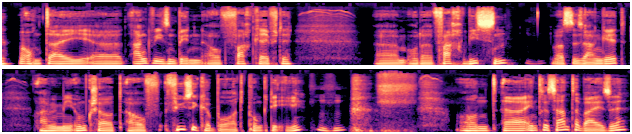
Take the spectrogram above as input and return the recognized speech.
Und da ich äh, angewiesen bin auf Fachkräfte ähm, oder Fachwissen, mhm. was das angeht, habe ich mich umgeschaut auf physikerboard.de. Mhm. Und äh, interessanterweise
